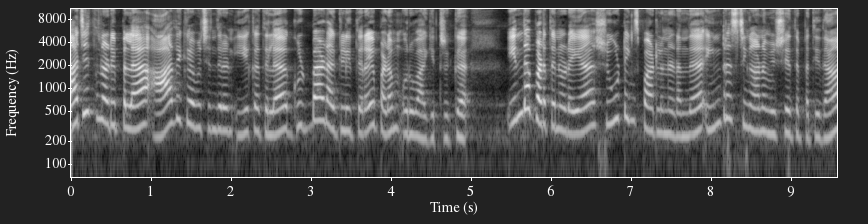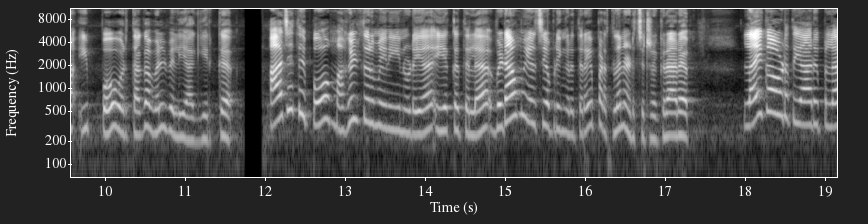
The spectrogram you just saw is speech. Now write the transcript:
அஜித் நடிப்பில் ஆதிக்க ரவிச்சந்திரன் இயக்கத்தில் குட் பேட் அக்லி திரைப்படம் உருவாகிட்டு இருக்கு இந்த படத்தினுடைய ஷூட்டிங் ஸ்பாட்டில் நடந்த இன்ட்ரெஸ்டிங்கான விஷயத்தை பற்றி தான் இப்போது ஒரு தகவல் வெளியாகியிருக்கு. அஜித் இப்போ மகிழ் திருமேனியினுடைய இயக்கத்தில் விடாமுயற்சி அப்படிங்கிற திரைப்படத்தில் நடிச்சிட்டு இருக்கிறாரு லைகாவோட தயாரிப்பில்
